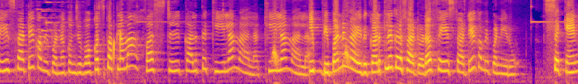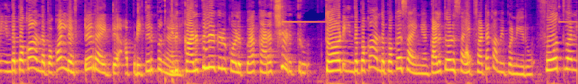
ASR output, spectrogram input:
ஃபேஸ் ஃபேட்டையும் கம்மி பண்ண. கொஞ்சம் ஒர்க் அவுட்ஸ் பார்க்கலாமா? ஃபர்ஸ்ட் கழுத்தை கீழே மேல கீழே மேல. இப்படி பண்ணுங்க இது கழுத்துல இருக்கிற ஃபேட்டோட ஃபேஸ் ஃபேட்டையும் கம்மி பண்ணிடும் செகண்ட் இந்த பக்கம் அந்த பக்கம் லெஃப்ட் ரைட்டு அப்படி திருப்புங்க. இது கழுத்துல இருக்கிற கொழுப்பை கரைச்சி எடுத்துரும். தேர்ட் இந்த பக்கம் அந்த பக்கம் சாய்ங்க. கழுத்தோட சைட் ஃபேட்டை கம்மி பண்ணிடும் ஃபோர்த் ஒன்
